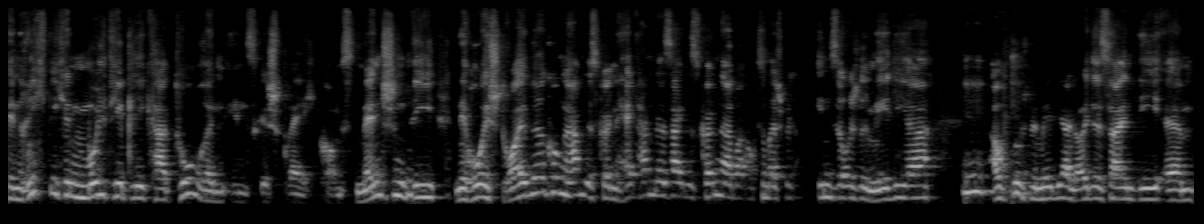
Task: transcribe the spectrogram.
den richtigen Multiplikatoren ins Gespräch kommst. Menschen, die eine hohe Streuwirkung haben, das können Headhunter sein, das können aber auch zum Beispiel in Social Media Mhm. auf Social Media Leute sein, die ähm,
